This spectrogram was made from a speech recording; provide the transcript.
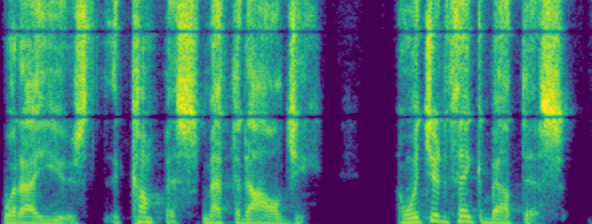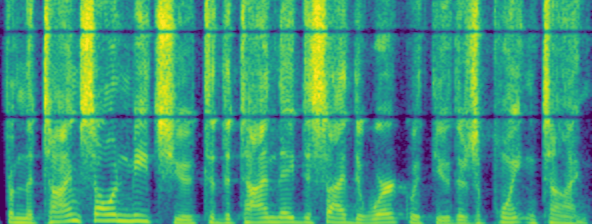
what I use the compass methodology. I want you to think about this. From the time someone meets you to the time they decide to work with you, there's a point in time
